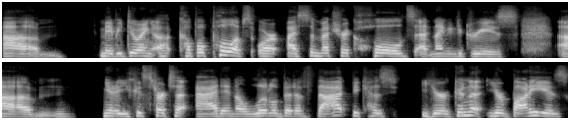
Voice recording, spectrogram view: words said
um, maybe doing a couple pull ups or isometric holds at 90 degrees. Um, you know, you could start to add in a little bit of that because you're gonna, your body is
